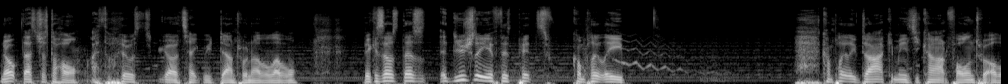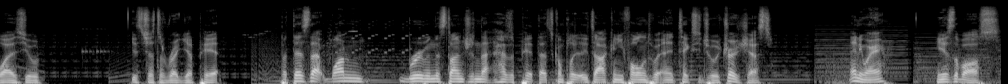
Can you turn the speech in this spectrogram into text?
Nope, that's just a hole. I thought it was gonna take me down to another level. Because there's, there's usually if this pit's completely completely dark, it means you can't fall into it, otherwise you'll it's just a regular pit. But there's that one room in this dungeon that has a pit that's completely dark and you fall into it and it takes you to a treasure chest. Anyway, here's the boss.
